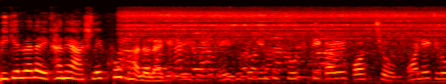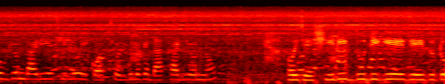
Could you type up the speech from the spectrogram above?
বিকেলবেলা এখানে আসলে খুব ভালো লাগে। এই দুটো কিন্তু সত্যিকারের কচ্ছপ। অনেক লোকজন দাঁড়িয়েছিল এই কচ্ছপগুলোকে দেখার জন্য। ওই যে সিঁড়ির দুদিকে যে দুটো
